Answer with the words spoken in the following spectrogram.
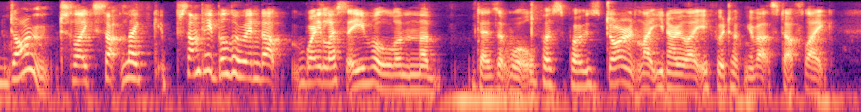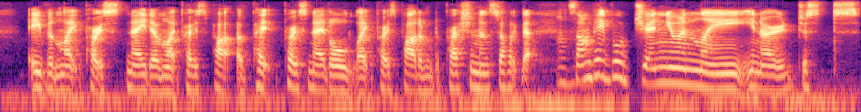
don't. Like so, like some people who end up way less evil than the desert wolf i suppose don't. Like you know like if we're talking about stuff like even like postnatal like postpart uh, postnatal like postpartum depression and stuff like that. Some people genuinely you know just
